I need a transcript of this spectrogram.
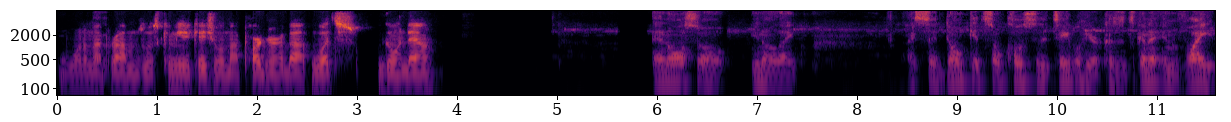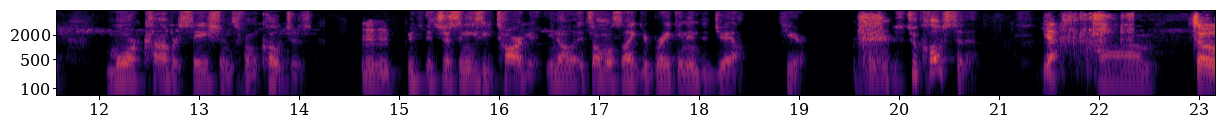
one of my problems was communication with my partner about what's going down. And also, you know, like I said, don't get so close to the table here because it's going to invite more conversations from coaches. hmm It's just an easy target. You know, it's almost like you're breaking into jail here because too close to them. Yeah. Um, So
